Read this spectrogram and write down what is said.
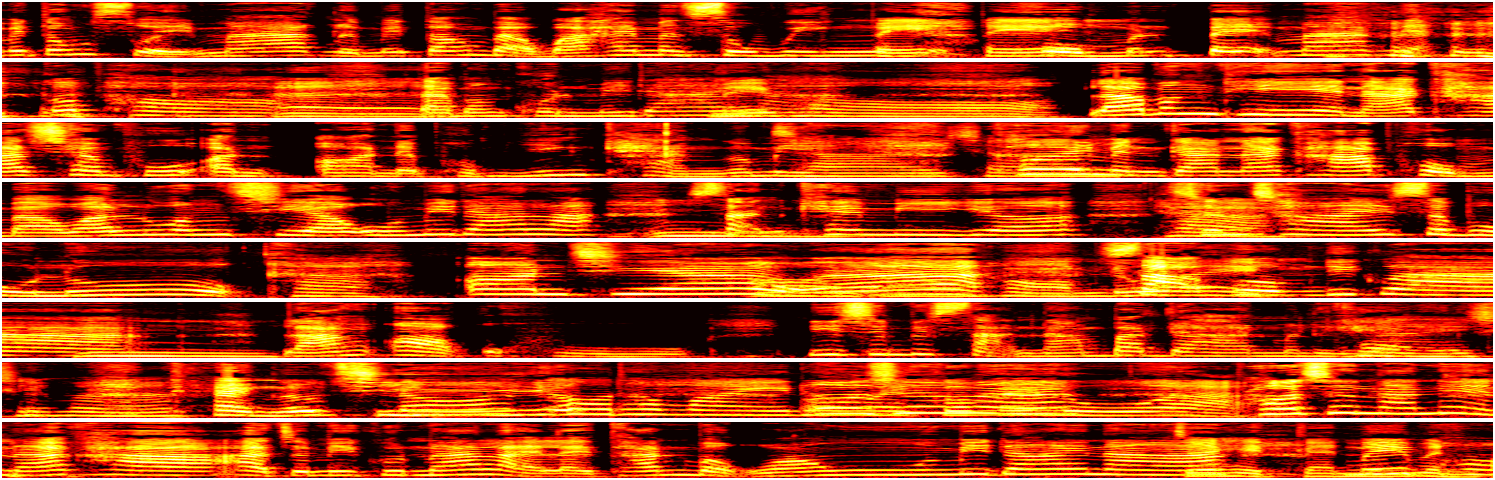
ไม่ต้องสวยมากหรือไม่ต้องแบบว่าให้มันสวิงผมมันเป๊ะมากเนี่ย ก็พอ แต่บางคนไม่ได้ไม่พอ แล้วบางทีนะคะแชมพูอ่อนๆเนี่ยผมยิ่งแข็งก็มี เคยเหมือนกันนะคะ ผมแบบว่าล่วงเชียวอู้ไม่ได้ละสารเคมีเยอะ ฉันใช้สบู่ลูกอ่อนเชียวสระผมดีกว่า ล้างออกโอ้โหนี่ฉันไปสระน้ำบาดาลมาเลยแข็งใช่ไหมแข็งแล้วชี้โอ้ทำไมทำไมก็ไม่รู้อะเพราะฉะนั้นเนี่ยนะคะ อาจจะมีคุณแม่หลาย ๆ ท่านบอกว่าอู้ไม่ได้นะจะเหตุการณ์ไม่พอ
